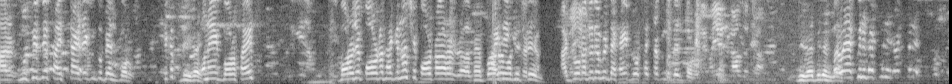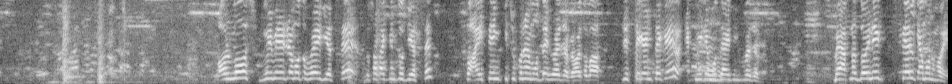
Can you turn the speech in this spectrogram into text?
আর লুচির যে সাইজটা এটা কিন্তু বেশ বড়। ঠিক আছে? অনেক বড় সাইজ বড় যে পরোটা থাকে না সে পরোটার হ্যাঁ, সাইজে। আর ডোটা যদি আমি দেখাই ডোর সাইজটা কিন্তু বেশ বড়। জি ভাই। এক মিনিট এক মিনিট এক মিনিট। অলমোস্ট দুই মিনিটের মতো হয়ে গিয়েছে দোসাটা কিন্তু দিয়েছে। সো আই থিঙ্ক কিছুক্ষণের মধ্যেই হয়ে যাবে হয়তো বা ত্রিশ সেকেন্ড থেকে এক মিনিটের মধ্যে আই থিঙ্ক হয়ে যাবে। ভাই আপনার দৈনিক সেল কেমন হয়?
